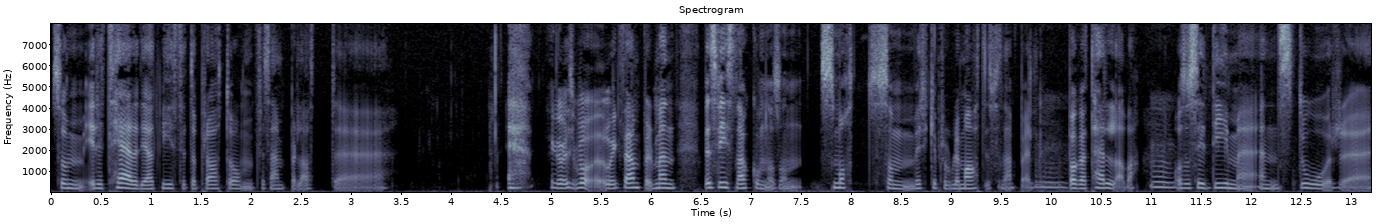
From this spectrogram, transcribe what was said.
som irriterer de at vi sitter og prater om f.eks. at uh, Jeg kan ikke noe eksempel, men hvis vi snakker om noe sånn smått som virker problematisk, f.eks. Mm. Bagateller, da. Mm. Og så sitter de med en stor uh,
